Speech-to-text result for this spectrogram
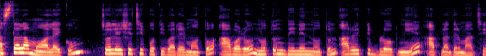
আসসালামু আলাইকুম। চলে এসেছি প্রতিবারের মতো আবারও নতুন দিনের নতুন আরও একটি ব্লগ নিয়ে আপনাদের মাঝে।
